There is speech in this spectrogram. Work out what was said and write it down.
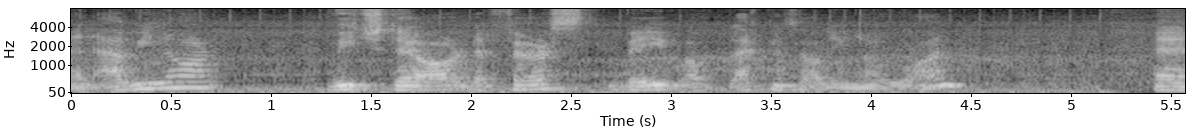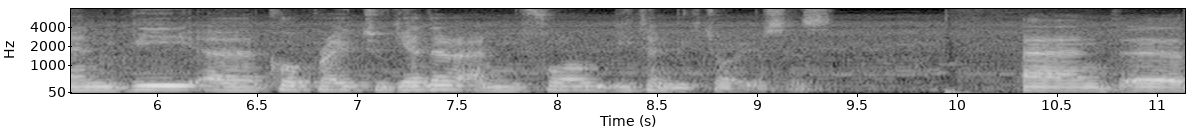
and Avinor which they are the first wave of black metal in Iran. And we uh, cooperate together and we form Beaten Victoriouses and uh,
